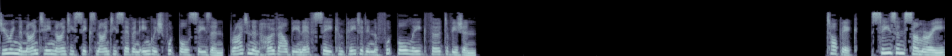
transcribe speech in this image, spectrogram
During the 1996–97 English football season, Brighton and Hove Albion FC competed in the Football League Third Division. Season summary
